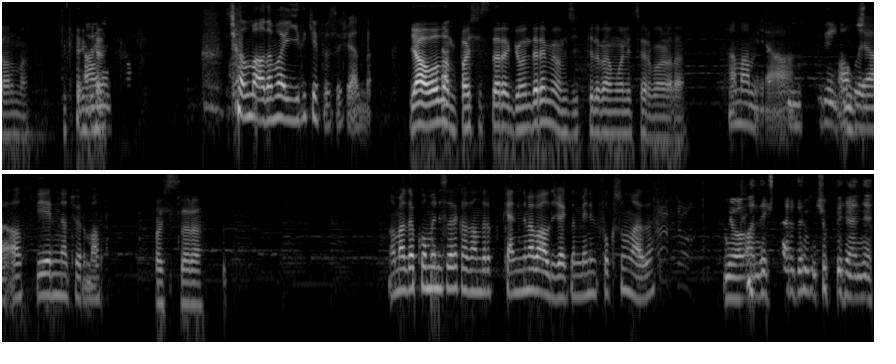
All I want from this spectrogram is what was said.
Çalma. Gel. Aynen. Çalma adama iyilik yapıyorsun şu anda. Ya oğlum faşistlere gönderemiyorum ciddili ben monitör bu arada. Tamam ya. Değil, Al ya al. Diğerini atıyorum al. Faşistlere. Normalde komünistlere kazandırıp kendime bağlayacaktım. Benim bir fokusum vardı. Yo annekslerdim çok da yani.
